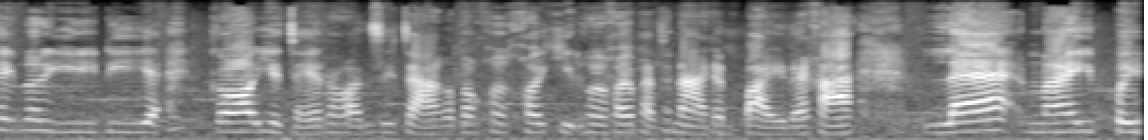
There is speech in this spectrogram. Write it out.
เทคโนโลยีดีก็อย่าใจร้อนสิจ้าก็ต้องค่อย ๆ คิดค่อย ๆ พัฒนากันไปนะคะ และในปี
